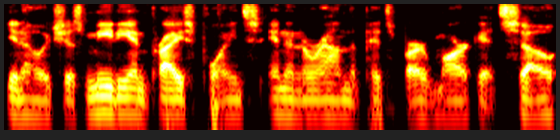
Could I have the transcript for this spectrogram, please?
you know, it's just median price points in and around the Pittsburgh market. So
